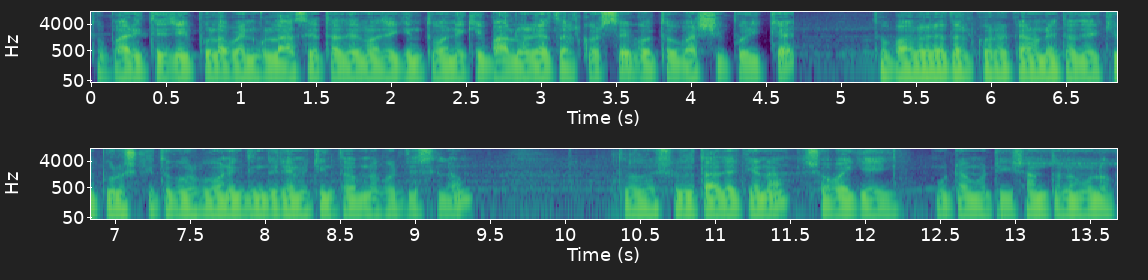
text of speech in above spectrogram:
তো বাড়িতে যে পোলাপাইনগুলো আছে, তাদের মাঝে কিন্তু অনেকে ভালো রেজাল্ট করছে গত বার্ষিক পরীক্ষায়। তো ভালো রেজাল্ট করার কারণে তাদেরকে পুরস্কৃত করব। অনেকদিন ধরে আমি চিন্তা ভাবনা করতেছিলাম। তো শুধু তাদেরকে না, সবাইকেই মোটামুটি সান্ত্বনামূলক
